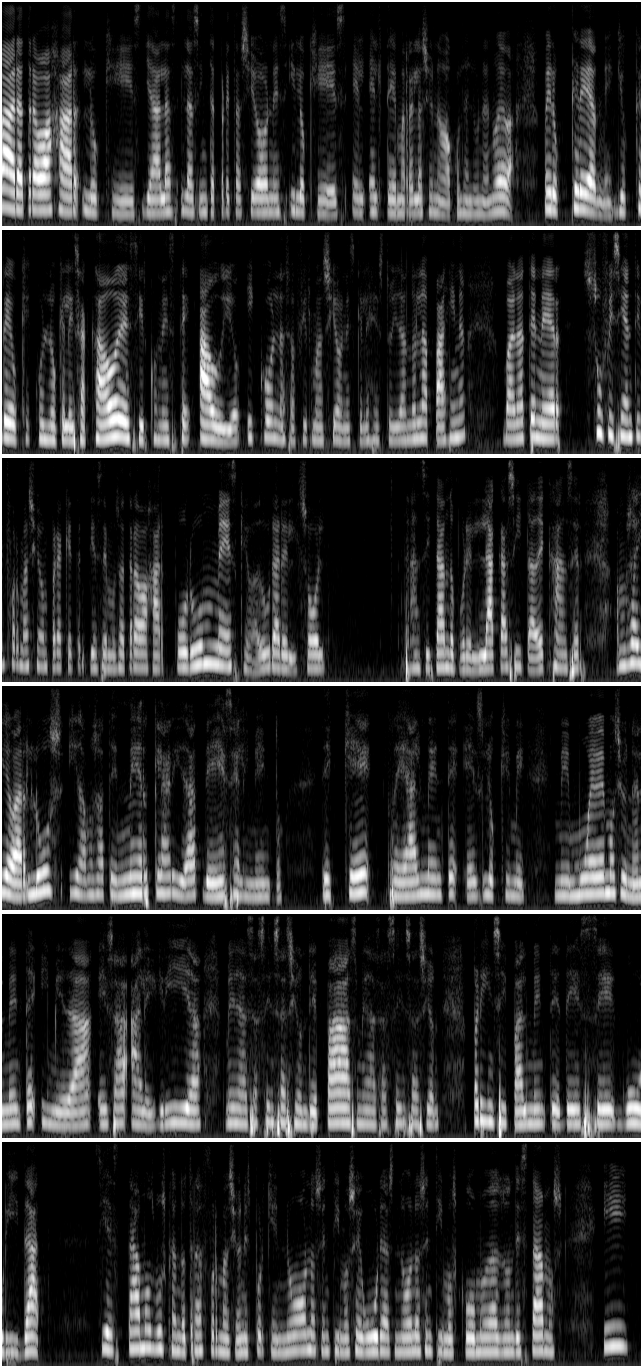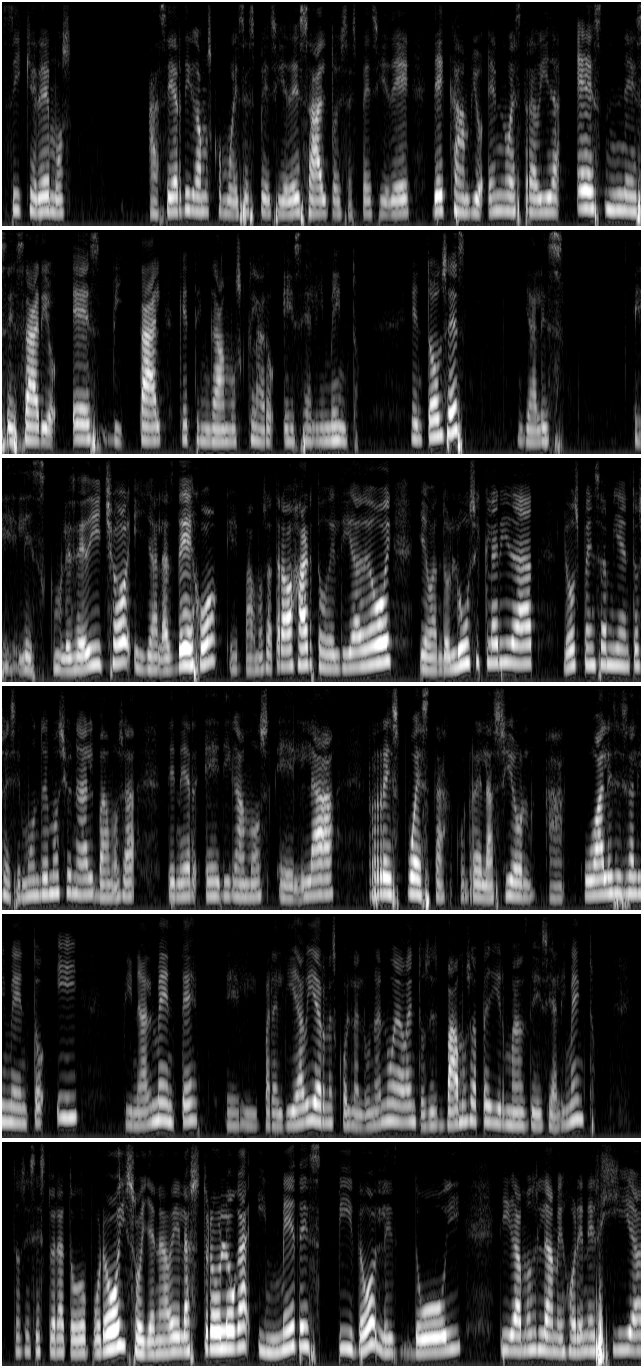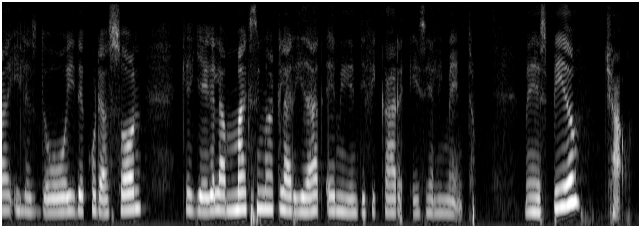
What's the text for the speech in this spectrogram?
para trabajar lo que es ya las, las interpretaciones y lo que es el, el, tema relacionado con la luna nueva. Pero créanme, yo creo que con lo que les acabo de decir con este audio y con las afirmaciones que les estoy dando en la página, van a tener suficiente información para que empecemos a trabajar por un mes que va a durar el sol transitando por la casita de cáncer, vamos a llevar luz y vamos a tener claridad de ese alimento, de qué realmente es lo que me, me mueve emocionalmente y me da esa alegría, me da esa sensación de paz, me da esa sensación principalmente de seguridad. Si estamos buscando transformaciones porque no nos sentimos seguras, no nos sentimos cómodas donde estamos y si queremos hacer, digamos, como esa especie de salto, esa especie de, de cambio en nuestra vida, es necesario, es vital que tengamos claro ese alimento. Entonces, ya les, eh, les como les he dicho y ya las dejo, eh, vamos a trabajar todo el día de hoy llevando luz y claridad los pensamientos, ese mundo emocional, vamos a tener, eh, digamos, la respuesta con relación a cuál es ese alimento y finalmente el, para el día viernes con la luna nueva, entonces vamos a pedir más de ese alimento. Entonces esto era todo por hoy. Soy Anabel, astróloga, y me despido. Les doy, digamos, la mejor energía y les doy de corazón que llegue la máxima claridad en identificar ese alimento. Me despido, chao.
